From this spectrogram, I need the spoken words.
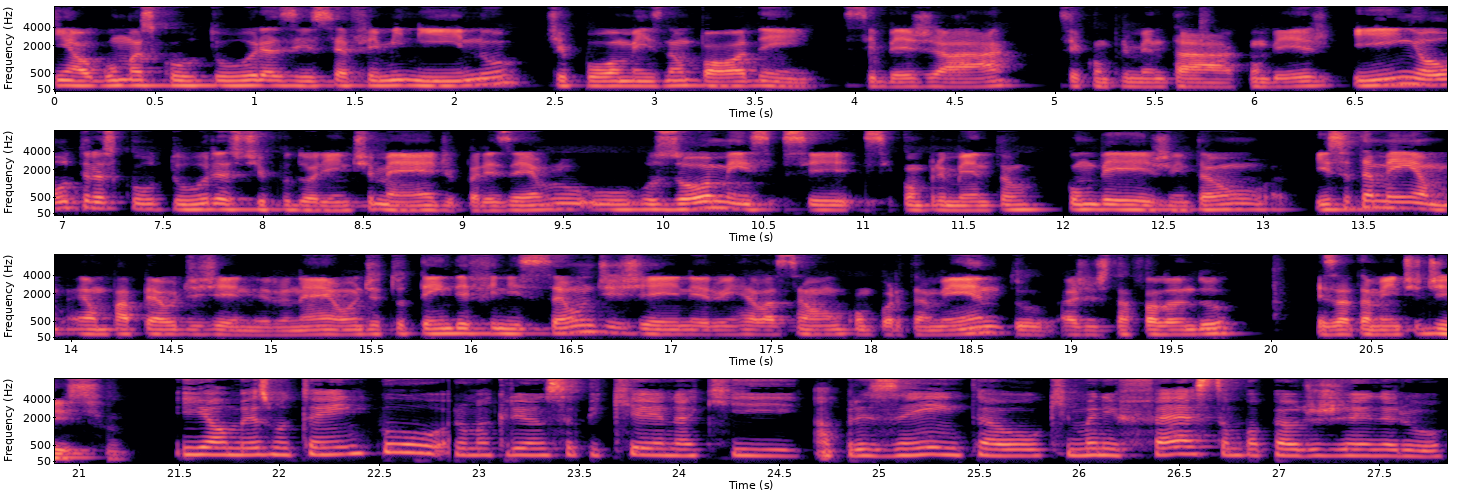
Em algumas culturas isso é feminino, tipo, homens não podem se beijar se cumprimentar com beijo. E em outras culturas, tipo do Oriente Médio, por exemplo, o, os homens se, se cumprimentam com beijo. Então, isso também é, é, um papel de gênero, né? Onde tu tem definição de gênero em relação a um comportamento, a gente está falando exatamente disso. E ao mesmo tempo, para uma criança pequena que apresenta ou que manifesta um papel de gênero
